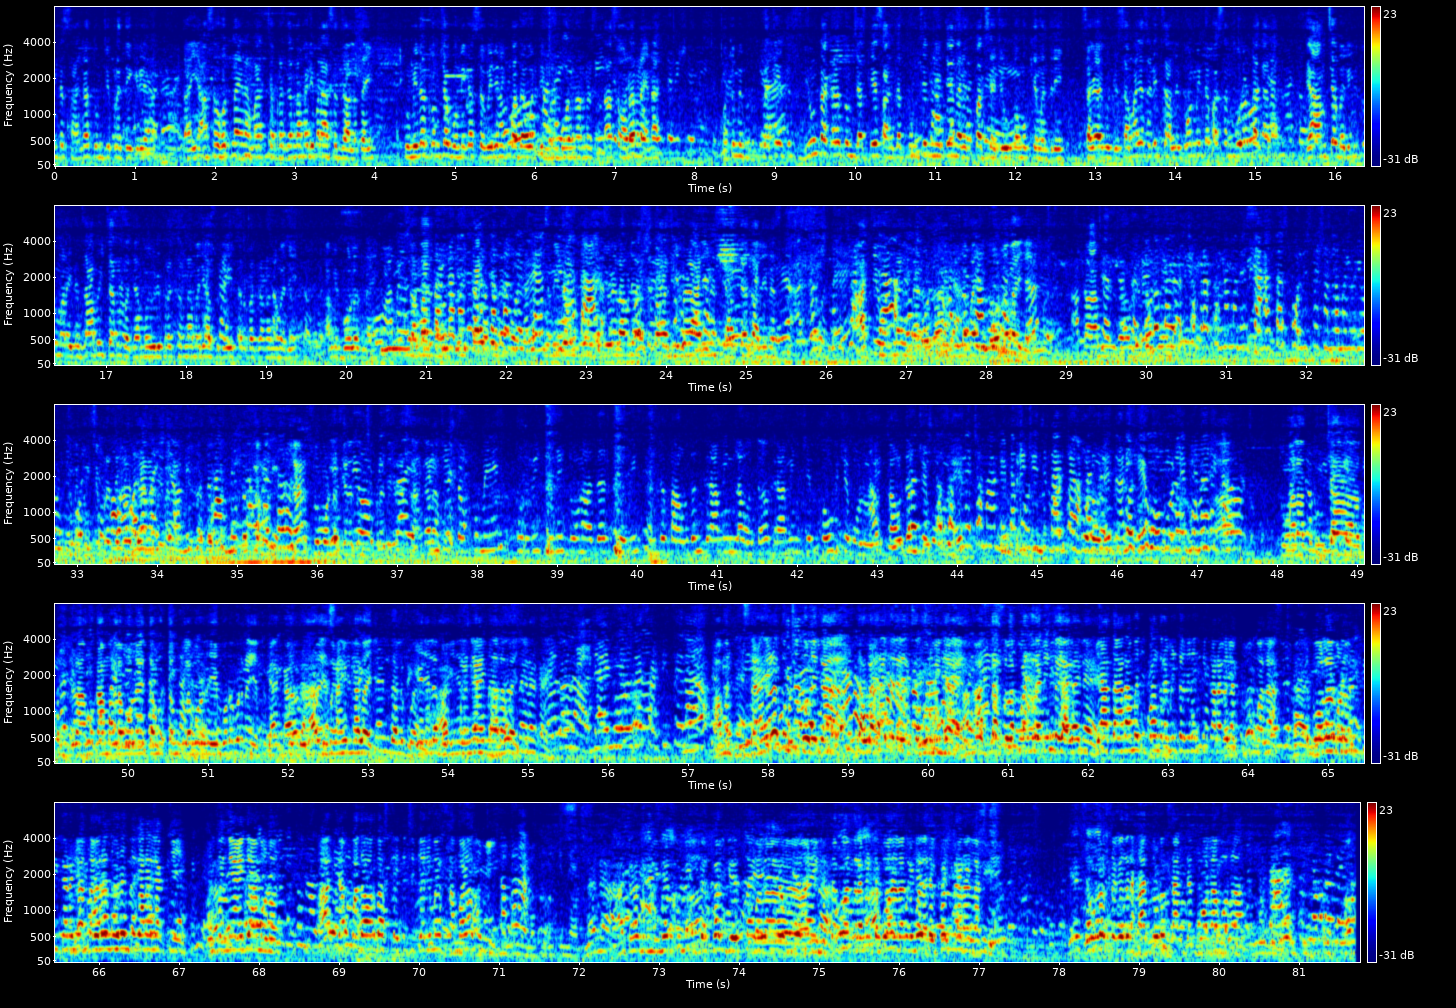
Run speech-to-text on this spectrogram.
मिनिटं सांगा तुमची प्रतिक्रिया. ताई असं होत नाही ना मागच्या प्रकरणामध्ये पण असंच झालं ताई. तुम्ही जर तुमच्या भूमिका संविधानिक पदावरती म्हणून बोलणार नसेल असं होणार नाही ना. मग तुम्ही देऊन टाका तुमच्या ते सांगतात तुमचेच नेते येणार आहेत पक्षाचे उपमुख्यमंत्री सगळ्या गोष्टी. समाजासाठी चालले दोन मिनिटं पासून बोलून टाका ना. या आमच्या भगिनी तुम्हाला इथे जाब विचारणार होत्या मयुरी प्रकरणामध्ये असू दे इतर प्रकरणांमध्ये. आम्ही बोलत नाही. समाज तुम्ही काय केलं? तुम्ही जर दिवे लावले असते तर आज ही वेळ आली नसती हत्या झाली नसती. आती होत नाही मॅडम. दिलं पाहिजे बोललं पाहिजे तर आम्ही जाऊ दे. एवढं मयुरीच्या प्रकरणामध्ये सहा तास मयुरी होती. पोलीस. आम्ही स्वतः हा, मग या सुमोटो केलं एसपी तुमची ऑफिसला प्रतिक्रिया सांगा ना एसपीचे डॉक्युमेंट पूर्वी जुने दोन हजार चोवीस यांचं बावधन ग्रामीणला होतं. ग्रामीणचे फौडचे बोलवले. बावधनचे बोलवले. पिंपरी चिंचवडचे काय बोलवलेत आणि हे हो बोलले. म्हणून तुम्हाला तुमच्या ग्रामक आम्हाला बोलाय तमुक तमुकला बोलणं हे बरोबर नाही. तुम्ही हे सांगितलं पाहिजे. गेलेल्या भगिनीला न्याय मिळाला पाहिजे. न्याय मिळवण्यासाठीच आहे ना. हा, मग सांगा ना तुमची? आता सुद्धा पंधरा मिनिटं. या दारामध्ये पंधरा मिनिटं विनंती करावी लागते तुम्हाला. बोला म्हणून. या दारात विनंती करावी लागते. तुमचा न्याय द्या म्हणून. आज त्या पदावर बसलाय त्याची गरिमा सांभाळा तुम्ही. नाही नाही अठरा महिने तुम्ही दखल घेत नाही मला हे योग्य आणि नाही. ना. इथं पंधरा मिनिटं बोलायला तुम्हाला रिक्वेस्ट करायला लागते. एवढं सगळेजण हात जोडून सांगतात बोला बोला.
